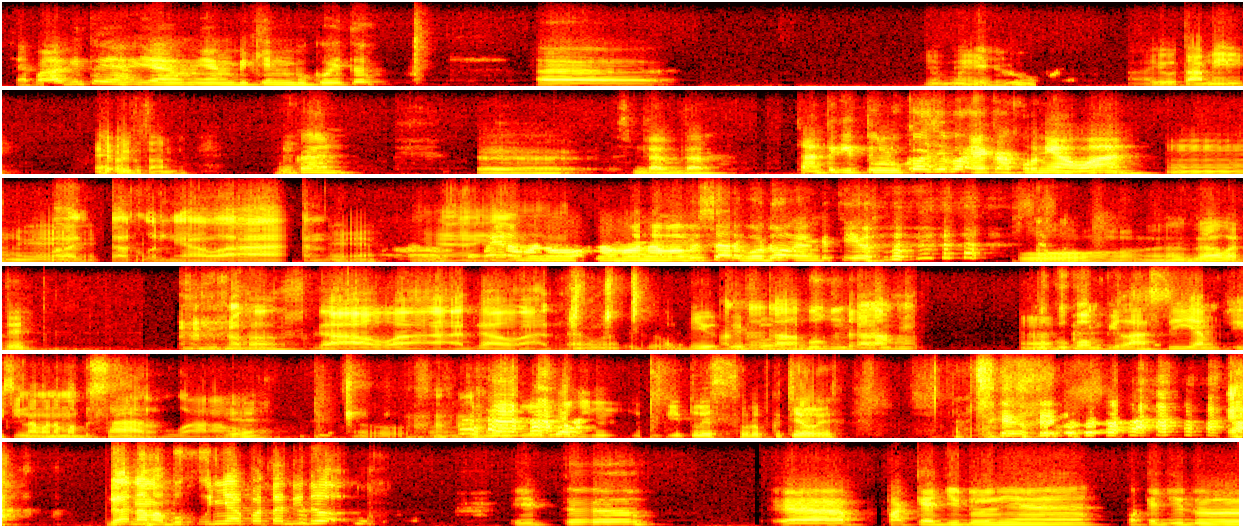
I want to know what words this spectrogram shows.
siapa lagi tuh yang yang yang bikin buku itu? Eh lupa Ini. jadi lupa. Ayu Tami. Eh, Ayu Tami. Bukan. Eh sebentar bentar. Cantik itu luka siapa? Eka Kurniawan. Hmm, oh Eka Kurniawan ya. Eh, Ya, pokoknya ya. nama nama nama besar gue doang yang kecil. Oh, gawat ya. Oh, gawat gawat beautiful. tergabung dalam buku kompilasi yang berisi nama-nama besar wow Iya. Oh, ditulis huruf kecil ya. Dok, nama bukunya apa tadi, Dok? itu ya pakai judulnya pakai judul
